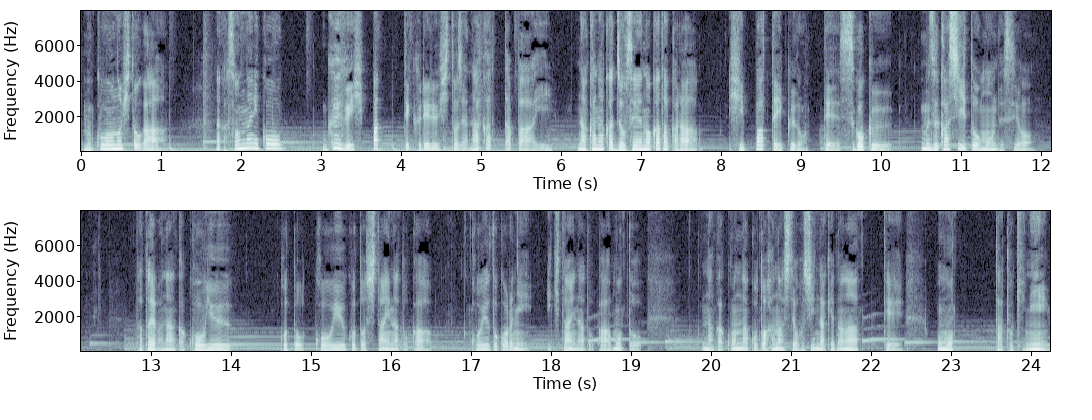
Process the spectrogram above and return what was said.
向こうの人が、なんかそんなにこう、ぐいぐい引っ張ってくれる人じゃなかった場合、なかなか女性の方から引っ張っていくのってすごく難しいと思うんですよ。例えばなんかこういうこと、こういうことしたいなとか、こういうところに行きたいなとか、もっとなんかこんなこと話してほしいんだけどなって思っった時に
